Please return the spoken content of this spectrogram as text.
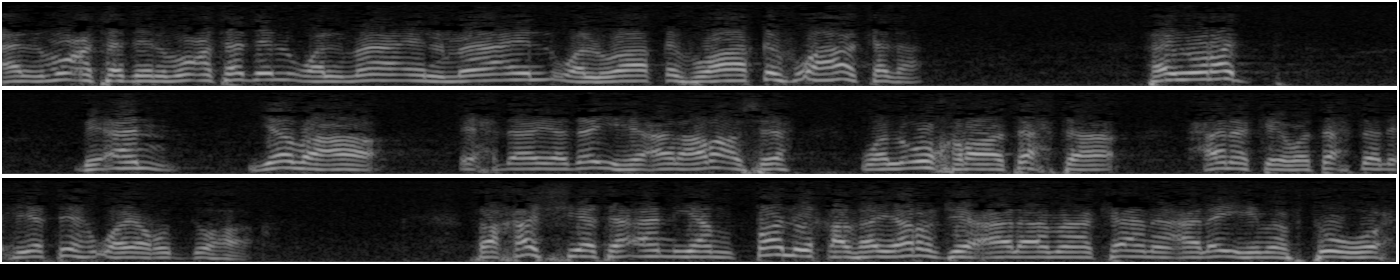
المعتدل معتدل والمائل مائل والواقف واقف وهكذا. فيرد بأن يضع إحدى يديه على رأسه والأخرى تحت حنكه وتحت لحيته ويردها. فخشية أن ينطلق فيرجع على ما كان عليه مفتوح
